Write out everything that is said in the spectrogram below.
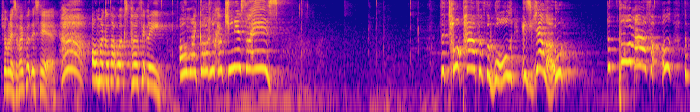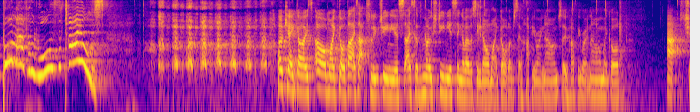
Trouble is, if I put this here. Oh my god, that works perfectly. Oh my god, look how genius that is. The top half of the wall is yellow. The bottom half, of, oh, the bottom half of the wall is the tiles. okay, guys. Oh my god, that is absolute genius. That is the most genius thing I've ever seen. Oh my god, I'm so happy right now. I'm so happy right now. Oh my god. Act-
